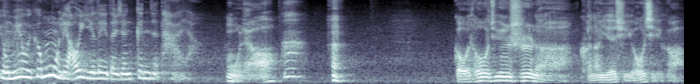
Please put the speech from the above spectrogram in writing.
有没有一个幕僚一类的人跟着他呀？幕僚啊，哼狗头军师呢？可能也许有几个，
